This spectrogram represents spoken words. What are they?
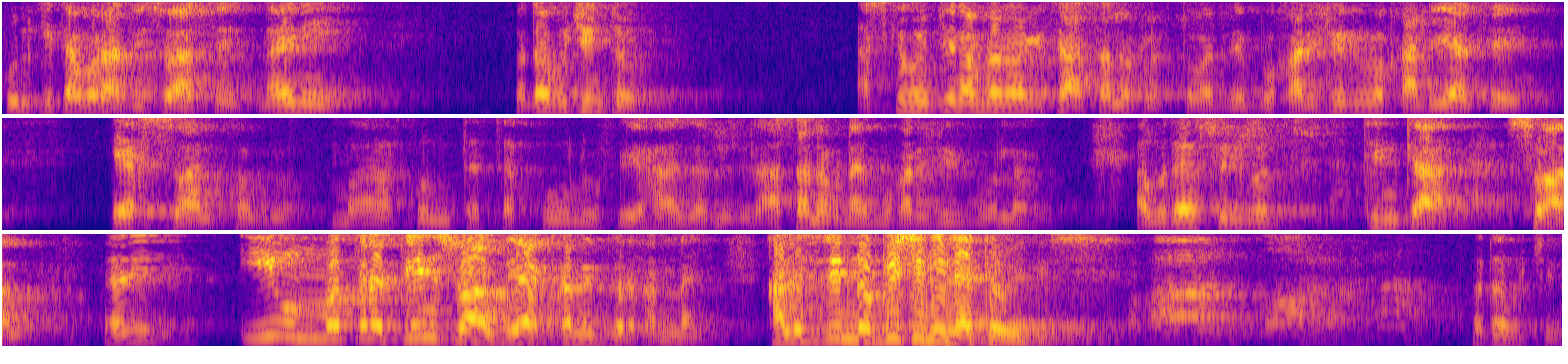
কোন কিতাবর হাদিস আছে, নাই নি? কথা বুঝছেন তো? আজকে শুনছেন আপনার কাছে আচানক লাগতে পারে। যে বুখারি শরীফ খালি আছে। এক সোয়াল খবর মা কোন তাকুলু হাজার আচানক নাই, বুখারি শরীফ বললাম। আবু দাউদ শরীফত তিনটা সোয়াল আরে, ই উম্মতরে তিন সোয়াল দিয়ে একখানির দরকার নাই। খালি যদি নবী চিনি লাইতে হয়ে গেছে। কথা বুঝছেন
